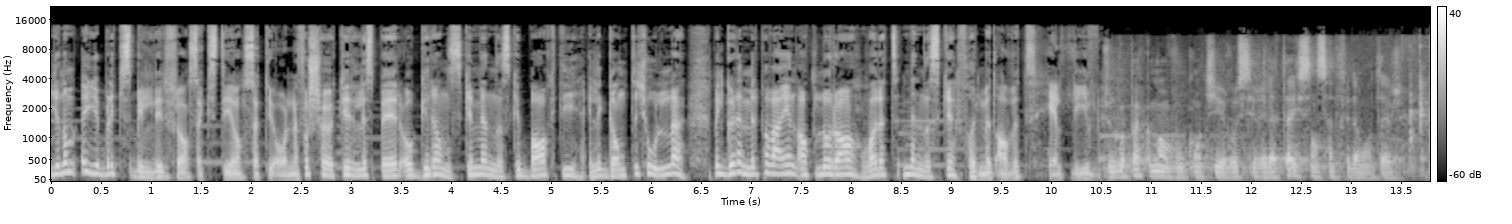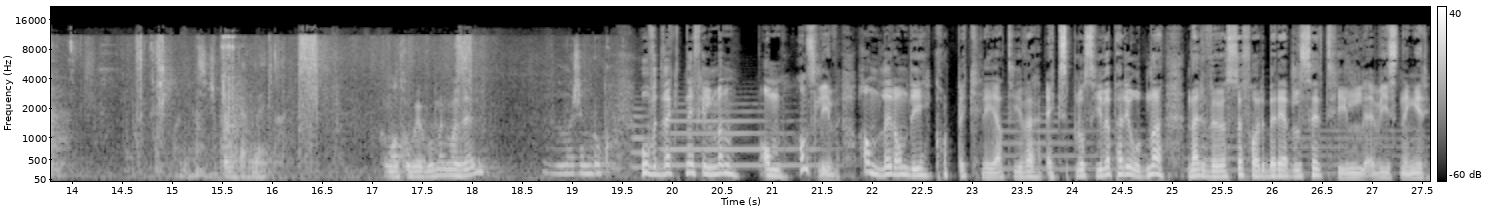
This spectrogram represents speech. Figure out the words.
Gjennom øyeblikksbilder fra 60- og 70-årene forsøker Lesper å granske mennesket bak de elegante kjolene, men glemmer på veien at Laurent var et menneske formet av et helt liv. Jeg vet ikke hvordan dere kan comptiez la taille sans entrer davantage. Si je peux me permettre. Comment trouvez-vous, mademoiselle? Moi, j'aime beaucoup. Hovedvekten i filmen, om hans liv, handler om de korte, kreative, eksplosive periodene, nervøse forberedelser til visninger,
